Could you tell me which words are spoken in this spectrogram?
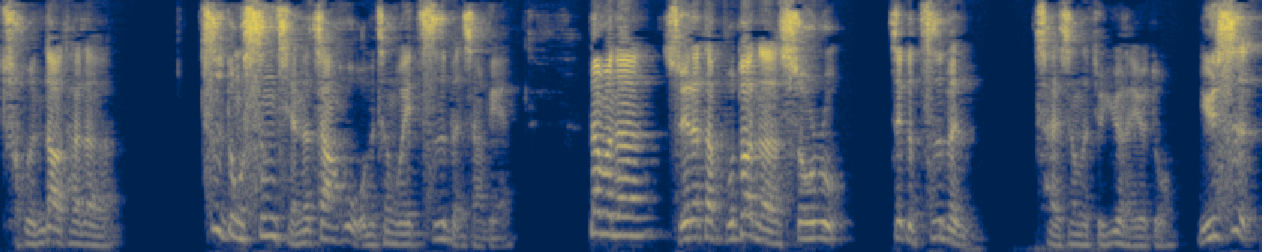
存到他的自动生钱的账户，我们称为资本上边。那么呢，随着他不断的收入，这个资本产生的就越来越多。于是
